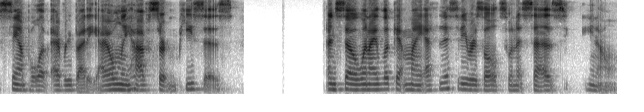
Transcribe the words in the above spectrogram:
sample of everybody. I only have certain pieces. And so when I look at my ethnicity results, when it says, you know,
